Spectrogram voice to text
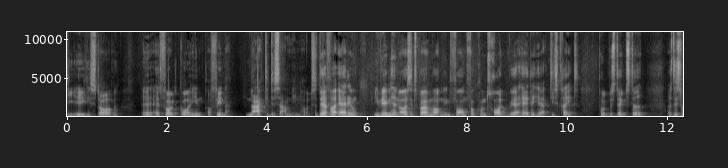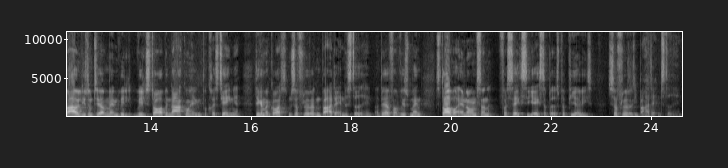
de ikke stoppe, øh, at folk går ind og finder nøjagtigt det samme indhold. Så derfor er det jo i virkeligheden også et spørgsmål om en form for kontrol ved at have det her diskret på et bestemt sted, Altså det svarer jo ligesom til, om man vil, vil stoppe narkohandlen på Christiania. Det kan man godt, men så flytter den bare et andet sted hen. Og derfor, hvis man stopper annoncerne for sex i Ekstrabladets papiravis, så flytter de bare et andet sted hen.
